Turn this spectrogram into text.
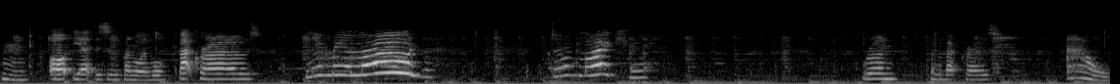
Hmm. Oh, yeah, this is the final level. Back crows! Leave me alone! Don't like you. Run from the back crows. Ow!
